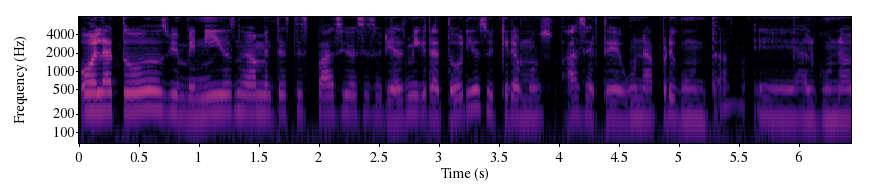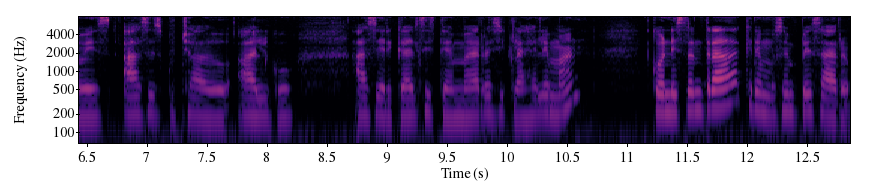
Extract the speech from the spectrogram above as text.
Hola a todos, bienvenidos nuevamente a este espacio de asesorías migratorias. Hoy queremos hacerte una pregunta. Eh, ¿Alguna vez has escuchado algo acerca del sistema de reciclaje alemán? Con esta entrada queremos empezar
